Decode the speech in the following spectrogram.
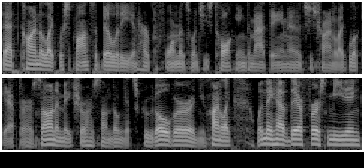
that kind of like responsibility in her performance when she's talking to Matt Damon and she's trying to like look after her son and make sure her son don't get screwed over and you're kind of like when they have their first meeting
